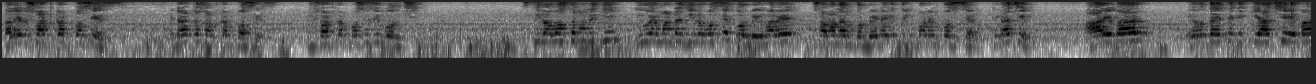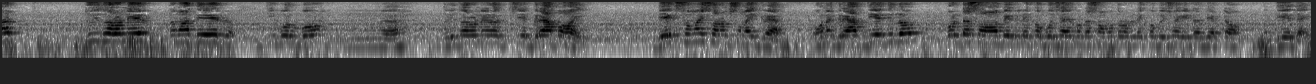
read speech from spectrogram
তাহলে এটা শর্টকাট প্রসেস এটা একটা শর্টকাট প্রসেস শর্টকাট প্রসেসই বলছি। স্থির অবস্থা মানে কি? ইউ এর মানটা জিরো বসে করবে এইভাবে সমাধান করবে। এটা কিন্তু ইম্পর্টেন্ট কোশ্চেন ঠিক আছে? আর এবার এই অধ্যায় থেকে কি আছে? এবার দুই ধরনের তোমাদের, কি বলব দুই ধরনের হচ্ছে গ্র্যাপ হয়। বেগ সময়, সরণ সময় গ্র্যাপ ওখানে গ্র্যাপ দিয়ে দিল। কোনটা সমাবেগ লেখো বোঝায়, কোনটা সমতরণ লেখো বিষয় এটা দিয়ে একটা দিয়ে দেয়।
